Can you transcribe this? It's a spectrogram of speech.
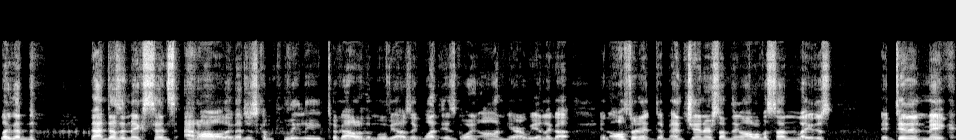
Like that that doesn't make sense at all. Like that just completely took out of the movie. I was like, what is going on here? Are we in like a an alternate dimension or something all of a sudden? Like it just it didn't make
